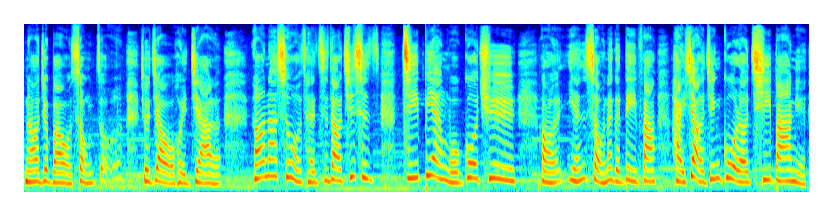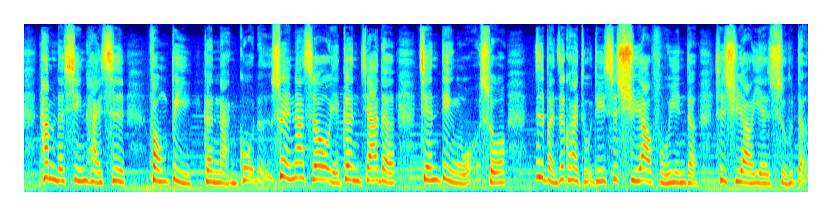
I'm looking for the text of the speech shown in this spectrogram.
然后就把我送走了，就叫我回家了。然后那时候我才知道，其实即便我过去呃严守那个地方，海啸已经过了七八年，他们的心还是封闭跟难过的。所以那时候也更加的坚定我说，日本这块土地是需要福音的，是需要耶稣的。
